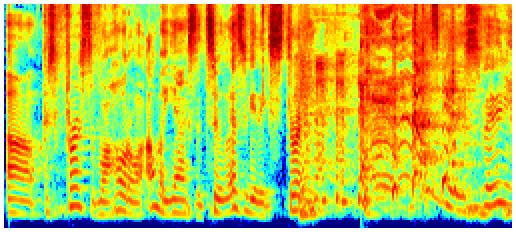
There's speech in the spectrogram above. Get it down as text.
Uh, because first of all, hold on, I'm a youngster too. Let's get extreme. Let's get extreme.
